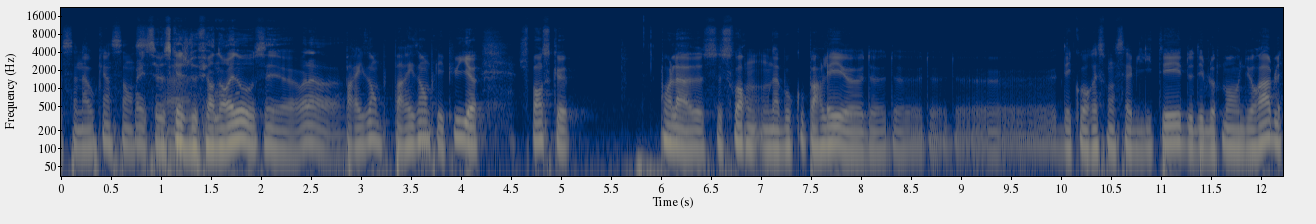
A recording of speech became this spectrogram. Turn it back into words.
ça n'a aucun sens. c'est le sketch de Fernand Reynaud, c'est voilà. Par exemple, par exemple. Et puis, je pense que voilà, ce soir, on, a beaucoup parlé de, d'éco-responsabilité, de développement durable.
